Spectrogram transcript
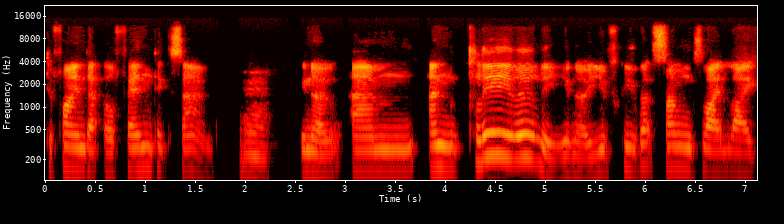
to find that authentic sound Mm. you know um and clearly you know you've you've got songs like like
